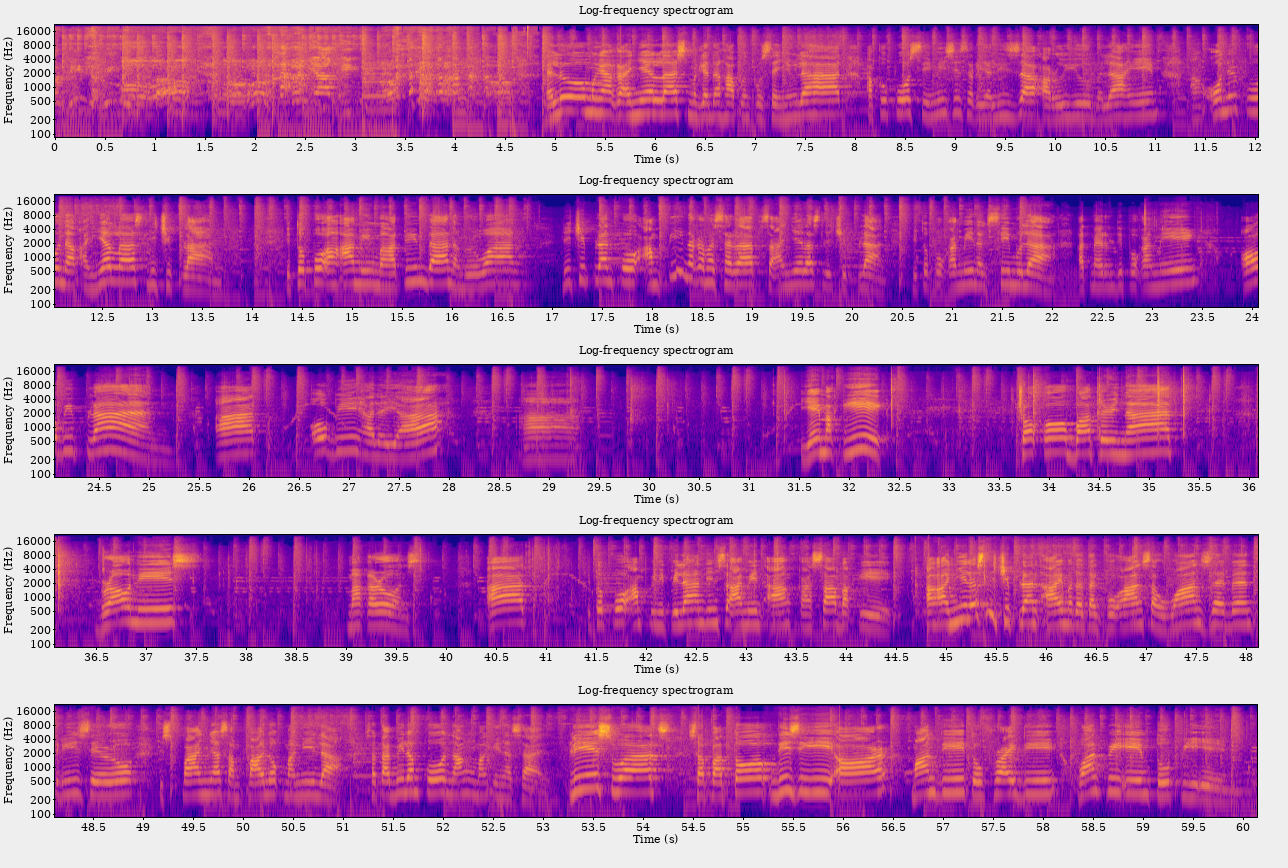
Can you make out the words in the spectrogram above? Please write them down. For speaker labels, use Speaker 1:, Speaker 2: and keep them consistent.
Speaker 1: Manin, lamig, Oo. Oo. Kanyaki. Hello mga kaanyelas, magandang hapon po sa inyong lahat. Ako po si Mrs. Realiza Arroyo Balahim, ang owner po ng Anyelas Lychee Plan. Ito po ang aming mga tinda, number one. Lychee Plan po ang pinakamasarap sa Anyelas Lychee Plan. Dito po kami nagsimula at mayroon din po kaming OB Plan at OB Halaya. Ah, Yema Cake, Choco Butternut, Brownies, Macarons. At ito po ang pinipilahan din sa amin ang Kasaba Cake. Ang Anyilas ni Chiplan ay matatagpuan sa 1730 Espanya, Sampaloc, Manila. Sa tabi lang po ng Mag-Inasal. Please watch sa Patok DCER Monday to Friday 1 p.m. 2 p.m.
